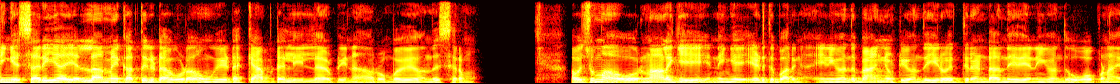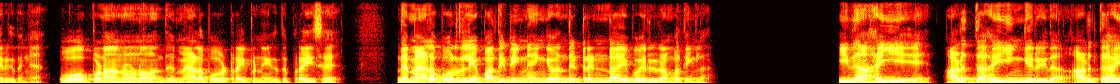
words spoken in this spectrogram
நீங்கள் சரியாக எல்லாமே கற்றுக்கிட்டா கூட உங்ககிட்ட கேபிட்டல் இல்லை அப்படின்னா ரொம்பவே வந்து சிரமம். அப்போ சும்மா ஒரு நாளைக்கு நீங்கள் எடுத்து பாருங்கள் இன்றைக்கி வந்து பேங்க் நிஃப்டி வந்து இருபத்தி ரெண்டாம் தேதி அன்றைக்கி வந்து ஓப்பன் ஆகிருக்குதுங்க ஓப்பன் ஆனோன்னு வந்து மேலே போக ட்ரை பண்ணியிருக்குது ப்ரைஸு இந்த மேலே போகிறதுலேயே பார்த்துக்கிட்டிங்கன்னா இங்கே வந்து ட்ரெண்ட் ஆகி போயிருக்கிறான் பார்த்தீங்களா? இதான் ஹை அடுத்த ஹை இங்கே இருக்குதா. அடுத்த ஹை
